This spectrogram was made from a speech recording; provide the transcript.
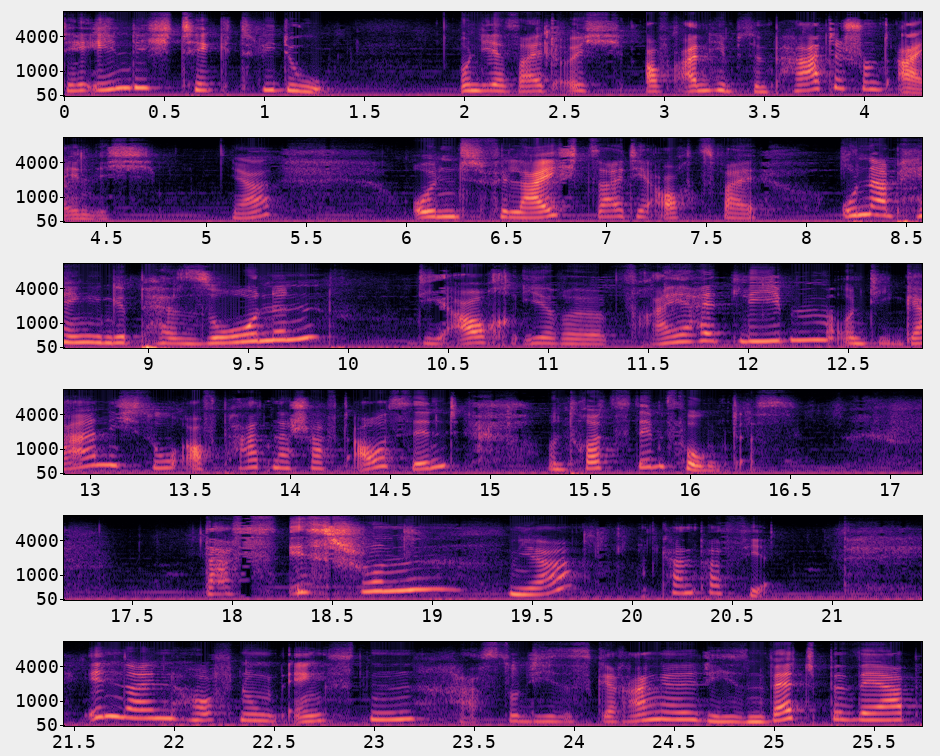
der ähnlich tickt wie du. Und ihr seid euch auf Anhieb sympathisch und einig. Ja, und vielleicht seid ihr auch zwei unabhängige Personen, die auch ihre Freiheit lieben und die gar nicht so auf Partnerschaft aus sind und trotzdem funkt es. Das ist schon, ja, kann passieren. In deinen Hoffnungen und Ängsten hast du dieses Gerangel, diesen Wettbewerb,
